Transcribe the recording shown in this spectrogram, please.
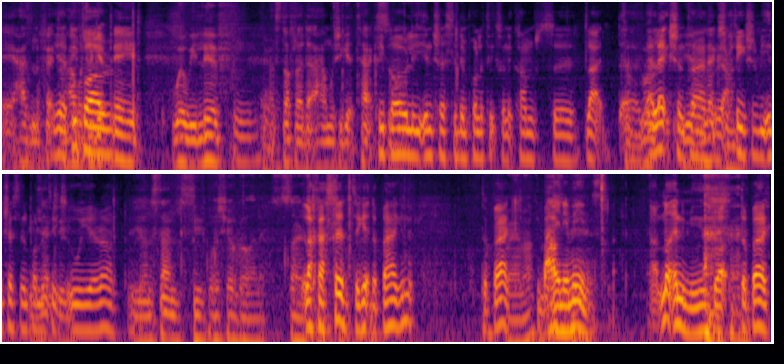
it has an effect Yeah, on how much are- get paid, where we live, Mm. and stuff like that. How much you get taxed. People so- are only interested in politics when it comes to like uh, election Yeah, time. election. I think you should be interested in politics Exactly. all year round. You understand? What's your goal, Alex? Sorry. Like I said, to get the bag in it, the bag. By I any means. Uh, not any means, but the bag.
